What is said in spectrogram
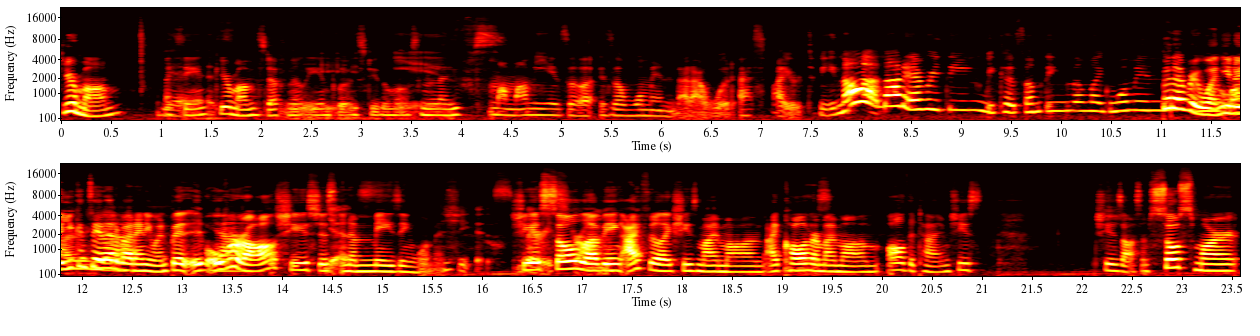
Your mom. I think your mom's definitely influenced you the most in life. My mommy is a is a woman that I would aspire to be. Not not everything because some things I'm like woman. But everyone, you know, you can say that about anyone. But if Yeah. overall, she's just an amazing woman. She is. She is so strong. loving. I feel like she's my mom. I call her my mom all the time. She's she is awesome. So smart.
